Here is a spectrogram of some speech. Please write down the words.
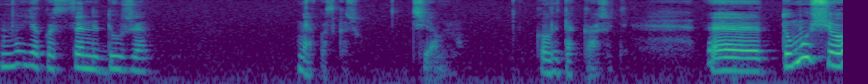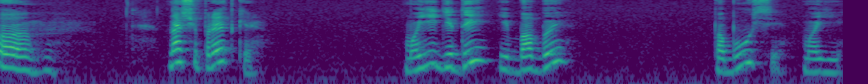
ну, якось це не дуже, м'яко скажу, чемно, коли так кажуть. Е, тому що наші предки, мої діди і баби, бабусі мої,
